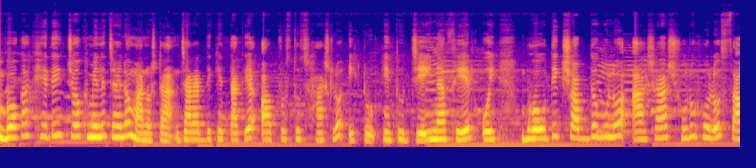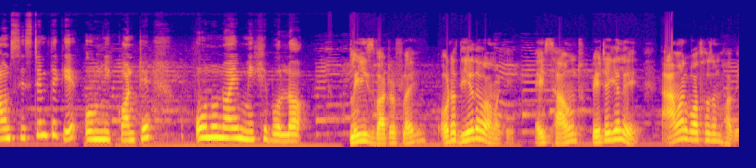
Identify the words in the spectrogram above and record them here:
বোকা খেতেই চোখ মেলে চাইলো মানুষটা। যারার দিকে তাকে অপ্রস্তুত হাসলো একটু। কিন্তু যেই না ফের ওই ভৌতিক শব্দগুলো আসা শুরু হলো সাউন্ড সিস্টেম থেকে অমনি কণ্ঠে অনুনয়ে মেখে বলল প্লিজ বাটারফ্লাই ওটা দিয়ে দাও আমাকে। এই সাউন্ড পেটে গেলে আমার বথজম হবে।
